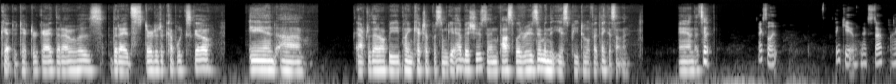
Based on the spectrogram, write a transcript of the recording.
cat detector guide that I was that I had started a couple weeks ago, and uh, after that I'll be playing catch up with some GitHub issues and possibly resuming the ESP tool if I think of something. And that's it. Excellent. Thank you. Next up, I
